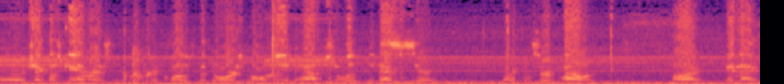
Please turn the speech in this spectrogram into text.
Uh, check those cameras. Remember to close the doors only if absolutely necessary. Gotta conserve power. Alright, good night.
